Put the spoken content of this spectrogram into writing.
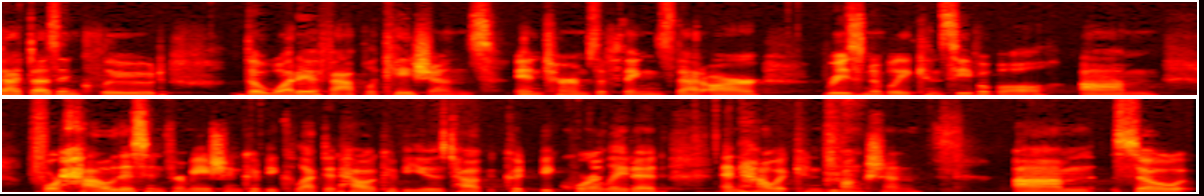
that does include the what if applications in terms of things that are reasonably conceivable um, for how this information could be collected, how it could be used, how it could be correlated, and how it can function. Um, so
